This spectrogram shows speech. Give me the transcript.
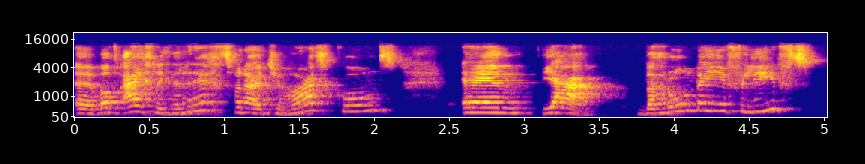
uh, wat eigenlijk recht vanuit je hart komt. En ja, waarom ben je verliefd?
